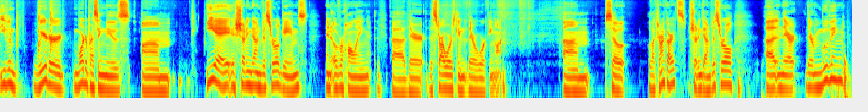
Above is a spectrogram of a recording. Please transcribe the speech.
even weirder, more depressing news. Um, EA is shutting down Visceral Games and overhauling uh, their the Star Wars game that they were working on. Um, so Electronic Arts shutting down Visceral, uh, and they're they're moving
